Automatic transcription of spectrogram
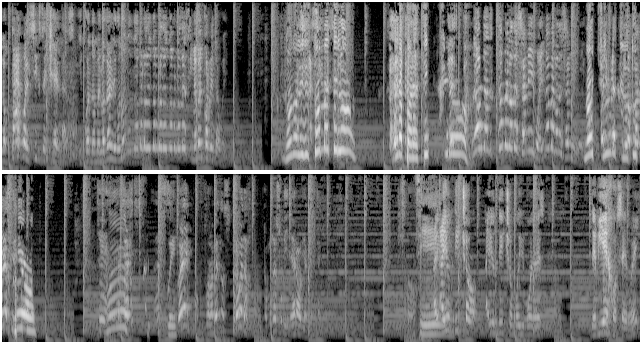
lo pago el six de chelas y cuando me lo dan le digo, no, no, no me lo des, no me lo des, no me lo des y me voy corriendo, güey. No, no, le dices, Así tómatelo. Era para ti, pero... No, no, no me lo des a mí, güey, no me lo des a mí, güey. No, chingatelo ¿lo tú, creo. Sí, No, o sea, es- güey. güey, por lo menos, pero bueno, como no es su dinero, obviamente. ¿no? Sí. Hay, hay un dicho, hay un dicho muy bueno, es de viejos, eh, güey.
